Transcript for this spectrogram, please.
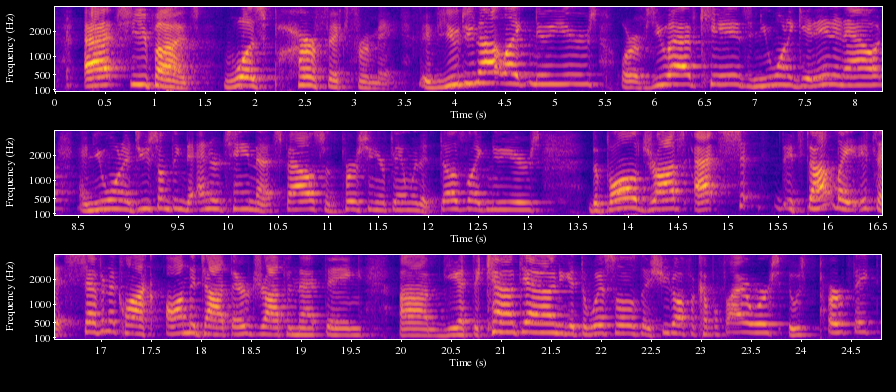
at Sea Pines was perfect for me. If you do not like New Year's, or if you have kids and you want to get in and out and you want to do something to entertain that spouse or the person in your family that does like New Year's, the ball drops at, it's not late, it's at 7 o'clock on the dot. They're dropping that thing. Um, you get the countdown, you get the whistles, they shoot off a couple fireworks. It was perfect.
